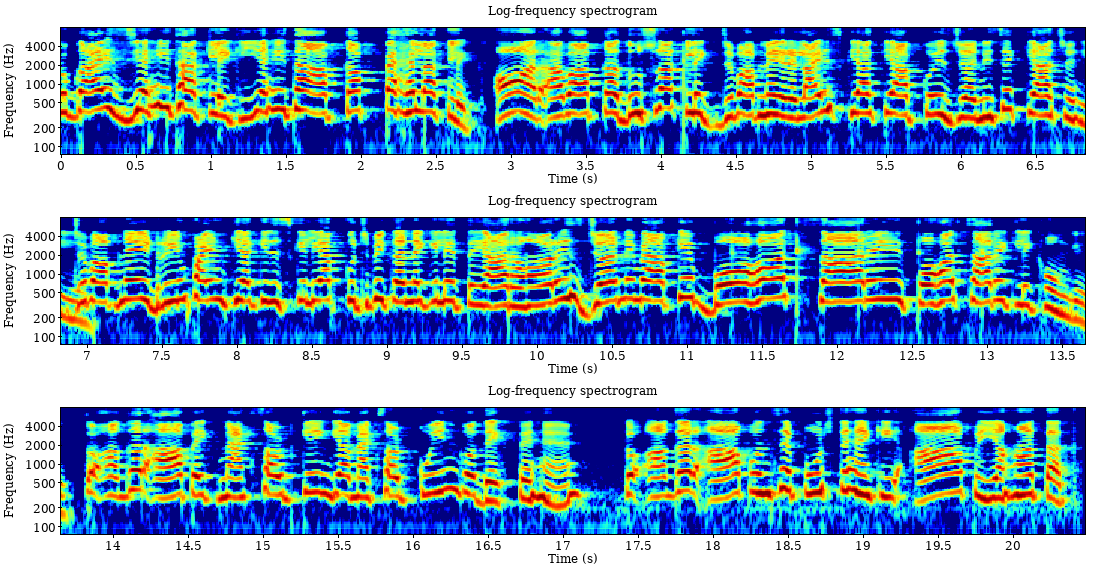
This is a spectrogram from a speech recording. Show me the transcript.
तो गाइज़ यही था क्लिक यही था आपका पहला क्लिक और अब आपका दूसरा क्लिक जब आपने रियलाइज़ किया कि आपको इस जर्नी से क्या चाहिए. जब आपने ड्रीम फाइंड किया कि जिसके लिए आप कुछ भी करने के लिए तैयार हो, और इस जर्नी में आपके बहुत सारे बहुत सारे क्लिक होंगे. तो अगर आप एक मैक्स आउट किंग या मैक्स आउट क्वीन को देखते हैं तो अगर आप उनसे पूछते हैं कि आप यहाँ तक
